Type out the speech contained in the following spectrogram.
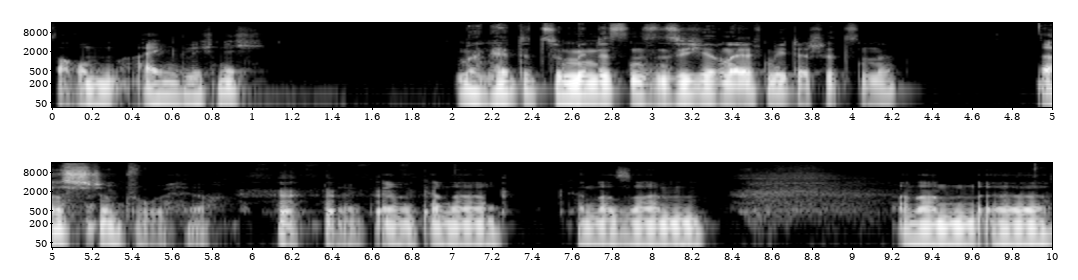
warum eigentlich nicht? Man hätte zumindest einen sicheren Elfmeterschützen, ne? Das stimmt wohl, ja. Da kann, kann, er, kann er seinem anderen äh,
